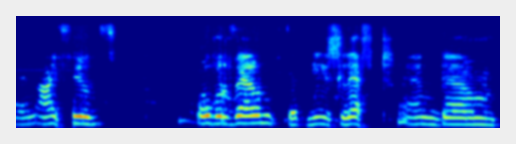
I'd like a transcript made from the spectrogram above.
and I feel overwhelmed that he's left. And um,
